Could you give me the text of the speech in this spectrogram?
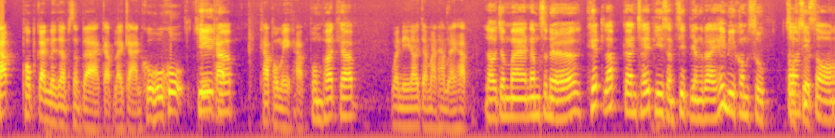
ครับ พบกันเป็นประจำสัปดาห์กับรายการคู่คู่คู่กิ๊กครับ ครับผมเองครับ ผมพัดครับ วันนี้เราจะมาทำอะไรครับ เราจะมานำเสนอเคล็ดลับการใช้ P30 อย่างไรให้มีความสุขตอนที่สุดสอง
